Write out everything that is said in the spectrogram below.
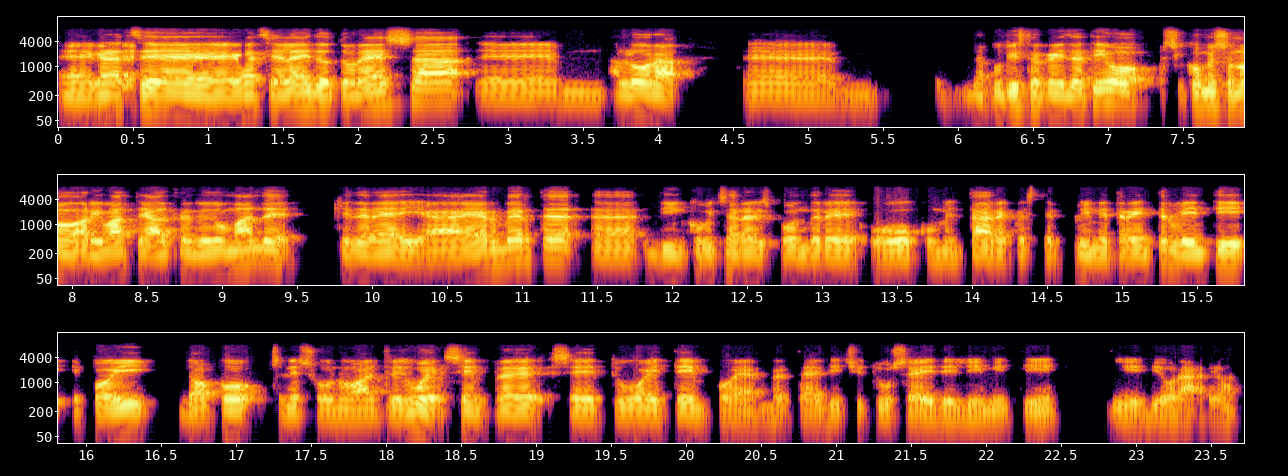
Eh, grazie, grazie, a lei, dottoressa. Eh, allora, eh, dal punto di vista organizzativo, siccome sono arrivate altre due domande, chiederei a Herbert eh, di cominciare a rispondere o commentare queste prime tre interventi e poi dopo ce ne sono altri due, sempre se tu hai tempo Herbert, eh, dici tu se hai dei limiti di, di orario.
